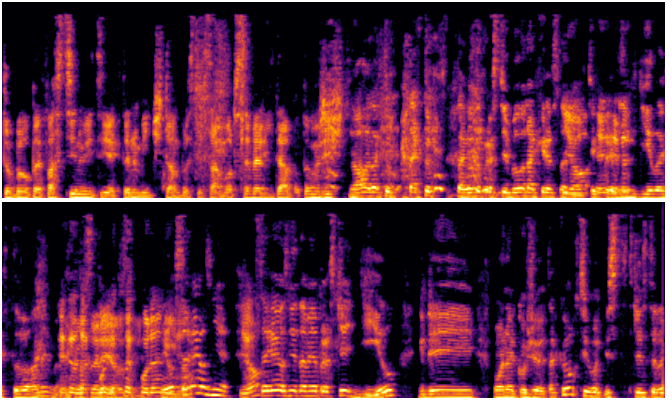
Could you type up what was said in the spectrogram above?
to bylo úplně fascinující, jak ten míč tam prostě sám od sebe lítá po tom hřišti. no ale tak to, tak to, takhle to prostě bylo nakreslené v těch prvních dílech toho anime. Je to Jako tak, to seriózně. tak podaný, Jo, no? seriózně. Jo? Seriózně tam je prostě díl, kdy on jakože, tak jo, chci ho, chci, chci, uh,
